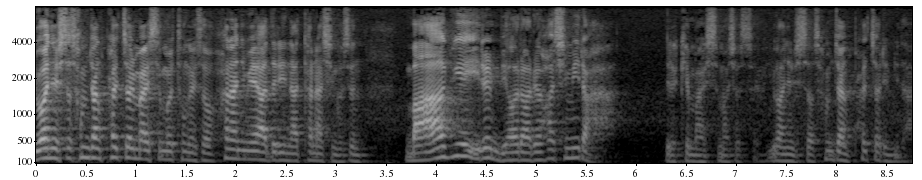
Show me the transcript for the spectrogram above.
요한일서 3장 8절 말씀을 통해서 하나님의 아들이 나타나신 것은 마귀의 일을 멸하려 하심이라. 이렇게 말씀하셨어요. 요한일서 3장 8절입니다.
